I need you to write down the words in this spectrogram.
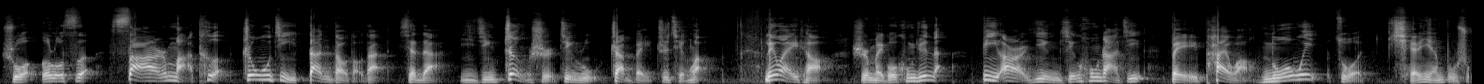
说俄罗斯萨尔马特洲际弹道导弹现在已经正式进入战备执勤了。另外一条是美国空军的 B 二隐形轰炸机被派往挪威做前沿部署。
